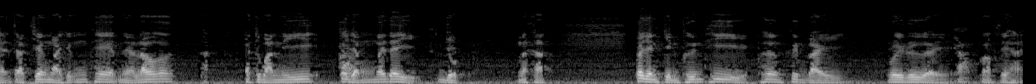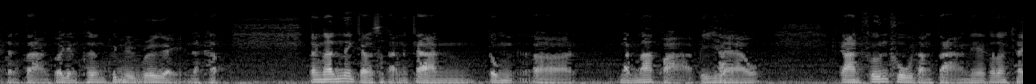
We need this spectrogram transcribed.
ฮะจากเชียงใหม่ถึงกรุงเทพเนี่ยแล้วก็ปัจจุบันนี้ก็ยังไม่ได้หยุดนะครับ ก็ยังกินพื้นที่เพิ่มขึ้นไปเรื่อยครับๆความเสียหายต่างๆ ก็ยังเพิ่มขึ้นเรื่อยๆนะครับ ดังนั้นเนื่องจากสถานการณ์ตรงเอ่อมันมากกว่าปีที่แล้ว การฟื้นฟูต่างๆเนี่ยก็ต้องใช้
